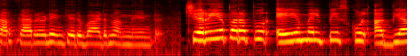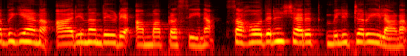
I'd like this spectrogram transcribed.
സർക്കാരിനോടും എനിക്ക് ഒരുപാട് നന്ദിയുണ്ട്. ചെറിയ Parappur A M L P school അധ്യാപികയാണ് ആര്യനന്ദയുടെ അമ്മ പ്രസീന. സഹോദരൻ ശരത് മിലിറ്ററിയിലാണ്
